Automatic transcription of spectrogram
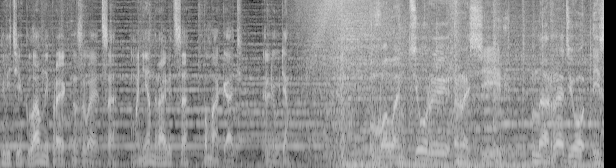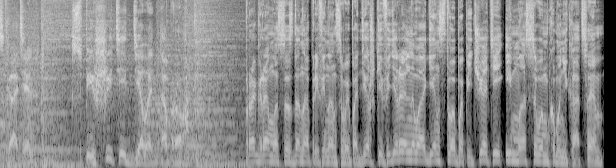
Ведь их главный проект называется «Мне нравится помогать людям». Волонтеры России на радиоискатель. Спешите делать добро. Программа создана при финансовой поддержке Федерального агентства по печати и массовым коммуникациям.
